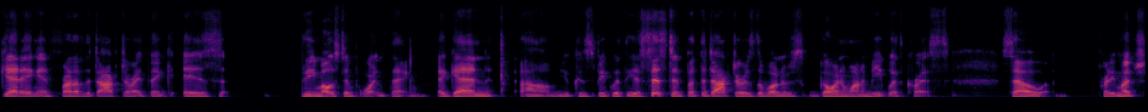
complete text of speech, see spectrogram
getting in front of the doctor, I think, is the most important thing. Again, um, you can speak with the assistant, but the doctor is the one who's going to want to meet with Chris. So, pretty much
